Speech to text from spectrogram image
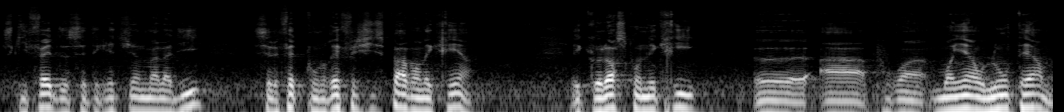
ce qui fait de cette écriture une maladie, c'est le fait qu'on ne réfléchisse pas avant d'écrire. Et que lorsqu'on écrit euh, à, pour un moyen ou long terme,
